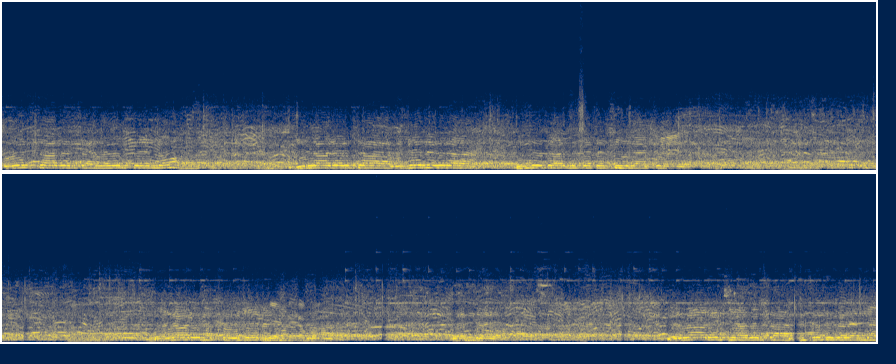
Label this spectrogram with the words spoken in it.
ಬೃಹತ್ತಾದಂತಹ ವ್ಯವಸ್ಥೆಯನ್ನು ಜಿಲ್ಲಾಡಳಿತ ವಿಜಯನಗರ ಹಿಂದೂ ಧಾರ್ಮಿಕ ದತ್ತಿ ಇಲಾಖೆ ರೀತಿಯಾದಂತಹ ಸಿದ್ಧತೆಗಳನ್ನು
